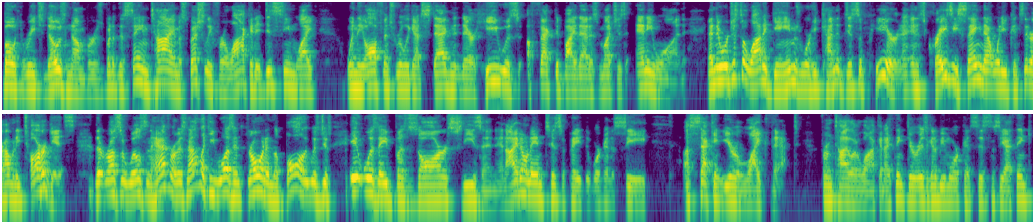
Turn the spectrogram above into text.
both reach those numbers. But at the same time, especially for Lockett, it did seem like when the offense really got stagnant there, he was affected by that as much as anyone. And there were just a lot of games where he kind of disappeared. And it's crazy saying that when you consider how many targets that Russell Wilson had for him. It's not like he wasn't throwing in the ball. It was just, it was a bizarre season. And I don't anticipate that we're going to see a second year like that from Tyler Lockett. I think there is going to be more consistency. I think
